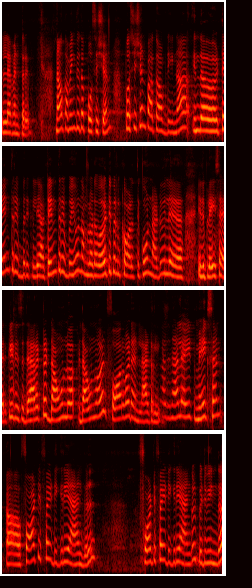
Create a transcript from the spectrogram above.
11th rib. Now coming to the position position பார்த்தோம் அப்படின்னா இந்த டென்த் ரிப் இருக்கு இல்லையா? டென்த் ரிப்பையும் நம்மளோட வேர்டிபிள் காலத்துக்கும் நடுவில் இது பிளேஸ் ஆகிருக்கு இட் இஸ் டேரக்டாக டவுன்ல டவுன்வர்ட் ஃபார்வர்ட் அண்ட் லேட்ரலி அதனால it makes and forty five degree angle forty five degree angle between the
